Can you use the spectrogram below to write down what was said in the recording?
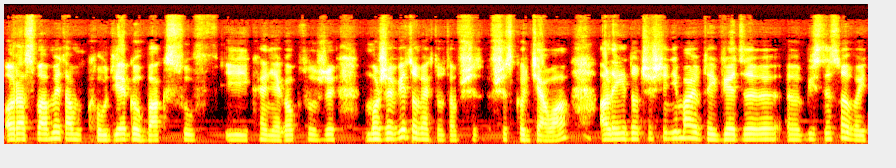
Oraz mamy tam Cody'ego, Bucksów i Keniego, którzy może wiedzą, jak to tam wszy- wszystko działa, ale jednocześnie nie mają tej wiedzy e, biznesowej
